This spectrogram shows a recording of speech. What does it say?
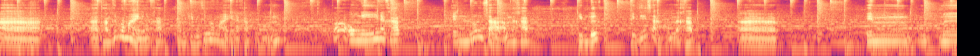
อาอ่าทำขึ้นมาใหม่นะครับทำพิมพ์ขึ้นมาใหม่นะครับ ผมก็องค์นี้นะครับ เป็นรุ่น 3 นะครับ พิมพ์ลึกพิมพ์ที่ 3 นะครับ พิมพ์มือ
